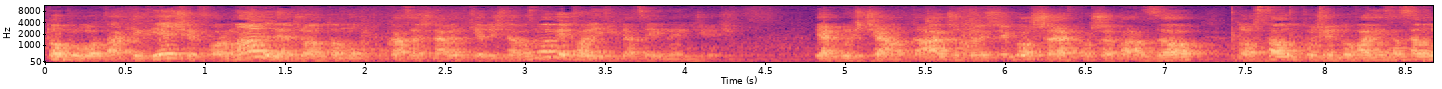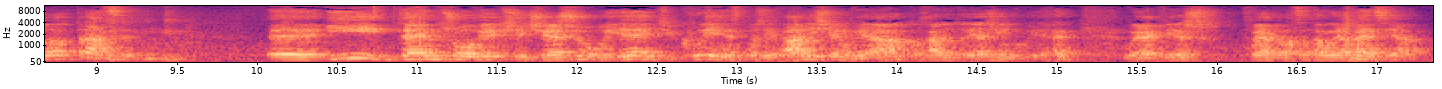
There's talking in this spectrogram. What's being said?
To było takie, wiecie, formalne, że on to mógł pokazać nawet kiedyś na rozmowie kwalifikacyjnej gdzieś. Jakby chciał, tak? Że to jest jego szef, proszę bardzo, dostał podziękowanie za cały rok pracy. Y, I ten człowiek się cieszył, ojej, dziękuję, nie spodziewali się, mówię, a kochany, to ja dziękuję, bo jak wiesz, twoja praca to moja pensja.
